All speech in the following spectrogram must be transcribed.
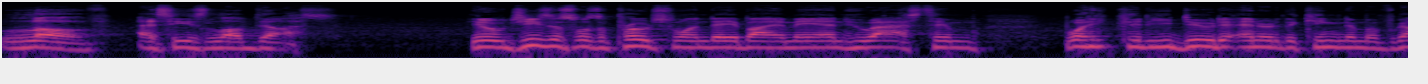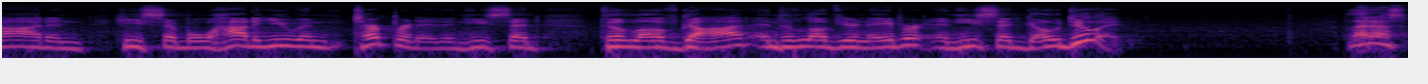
love as He's loved us. You know, Jesus was approached one day by a man who asked him, What could he do to enter the kingdom of God? And he said, Well, how do you interpret it? And he said, To love God and to love your neighbor. And he said, Go do it. Let us,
